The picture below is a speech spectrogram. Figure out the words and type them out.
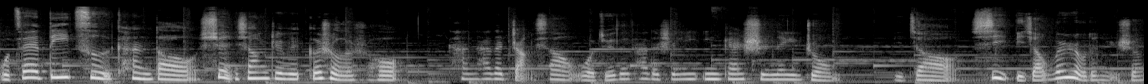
我在第一次看到炫香这位歌手的时候。看她的长相，我觉得她的声音应该是那一种比较细、比较温柔的女生。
